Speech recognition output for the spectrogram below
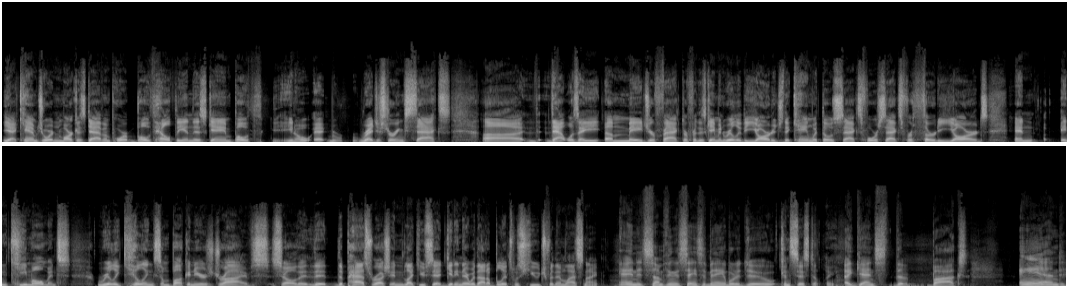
Yeah, Cam Jordan, Marcus Davenport, both healthy in this game, both you know registering sacks. Uh, that was a, a major factor for this game, and really the yardage that came with those sacks. Four sacks for 30 yards, and in key moments, really killing some Buccaneers drives. So the, the the pass rush, and like you said, getting there without a blitz was huge for them last night. And it's something the Saints have been able to do consistently against the Bucs, and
